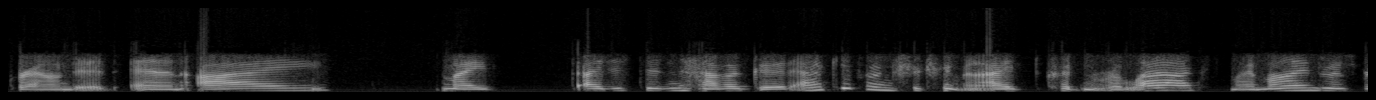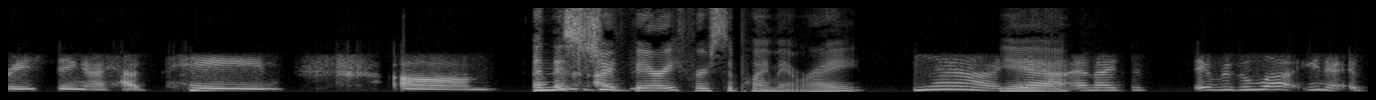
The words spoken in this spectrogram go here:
grounded. And I, my, I just didn't have a good acupuncture treatment. I couldn't relax. My mind was racing. I had pain. Um, And this is I your very first appointment, right? yeah, Yeah. yeah, And I just, it was a lot, you know, it,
